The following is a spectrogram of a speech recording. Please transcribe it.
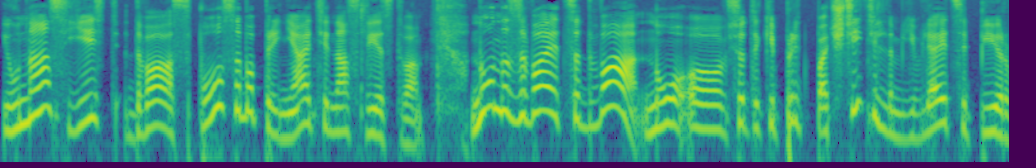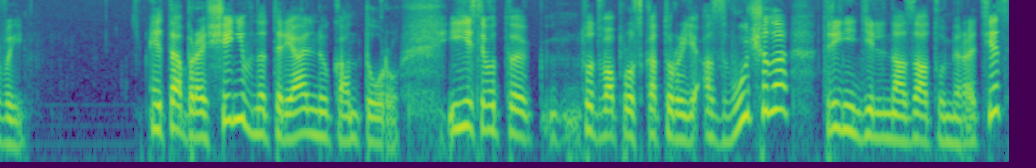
И у нас есть два способа принятия наследства. Но называется два, но все-таки предпочтительным является первый. Это обращение в нотариальную контору. И если вот э, тот вопрос, который я озвучила, три недели назад умер отец,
